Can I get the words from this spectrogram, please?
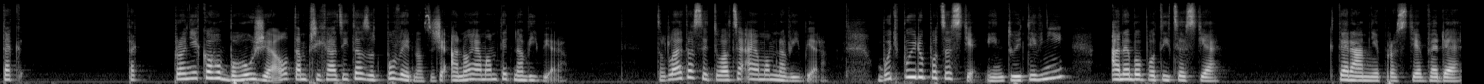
tak, tak pro někoho bohužel tam přichází ta zodpovědnost, že ano, já mám teď na výběr. Tohle je ta situace a já mám na výběr. Buď půjdu po cestě intuitivní, anebo po té cestě, která mě prostě vede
